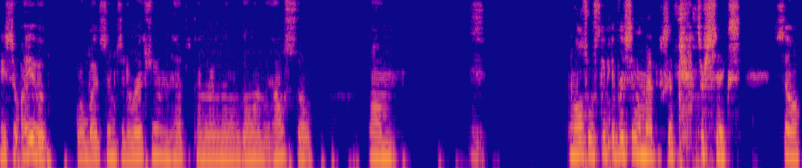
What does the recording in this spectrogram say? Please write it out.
Okay, so I have a robot sense of direction, and half the time I don't know where I'm going in my house. So, um, and also skip every single map except chapter 6. So,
